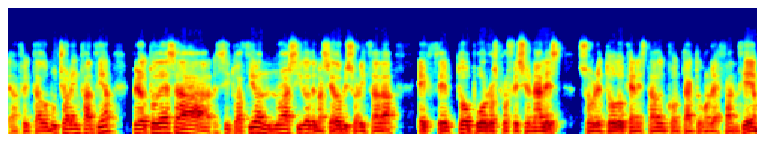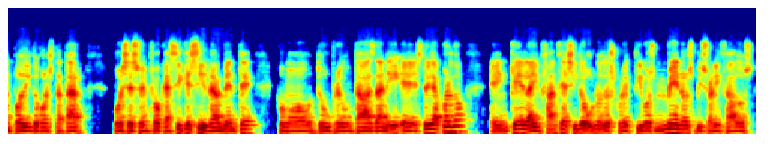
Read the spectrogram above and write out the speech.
ha afectado mucho a la infancia, pero toda esa situación no ha sido demasiado visualizada excepto por los profesionales, sobre todo que han estado en contacto con la infancia y han podido constatar pues eso enfoque. Así que sí, realmente, como tú preguntabas, Dani, eh, estoy de acuerdo en que la infancia ha sido uno de los colectivos menos visualizados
